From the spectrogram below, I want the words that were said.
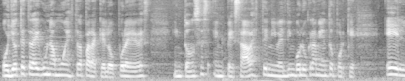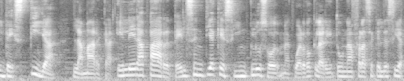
o yo te traigo una muestra para que lo pruebes. Entonces empezaba este nivel de involucramiento porque él vestía la marca. Él era parte, él sentía que sí, incluso me acuerdo clarito una frase que él decía,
